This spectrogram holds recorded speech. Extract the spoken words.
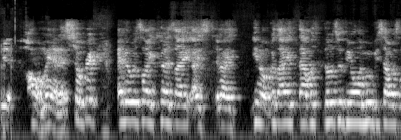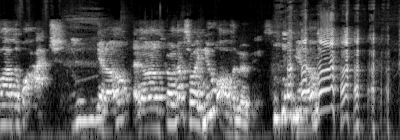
Yeah, oh man, it's so great, and it was like because I, I and I you know because I that was those are the only movies I was allowed to watch, you know, and when I was growing up, so I knew all the movies, you know,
